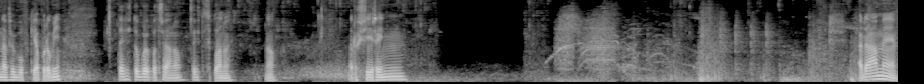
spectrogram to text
na webovky a podobně. Takže to bude potřeba, no, takže to se plánuje. No. Rozšíření. A dáme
